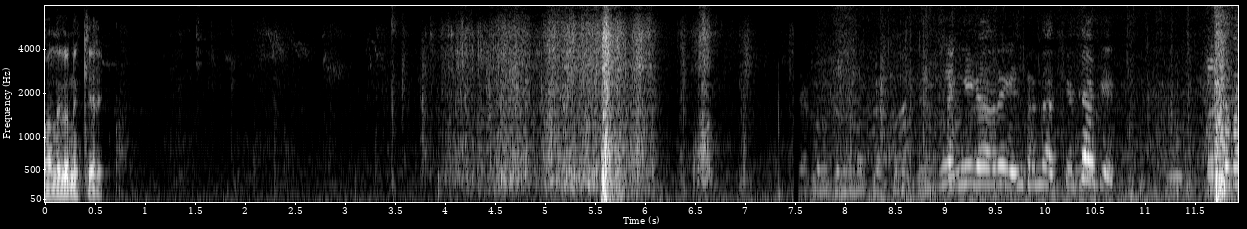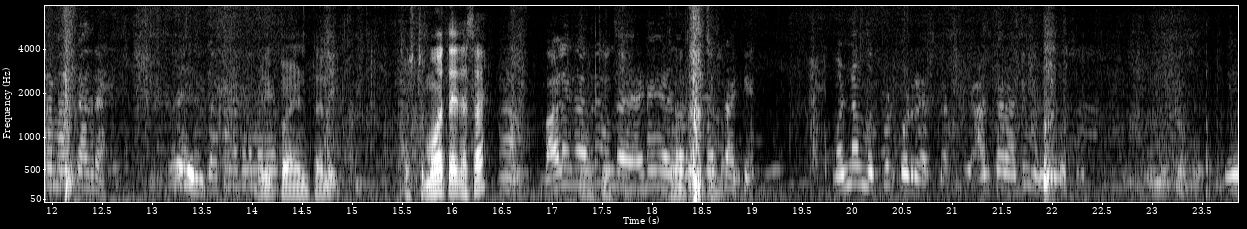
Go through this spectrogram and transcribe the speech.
ಮಲಗನ ಕೆರೆ ಈ ಪಾಯಿಂಟಲ್ಲಿ ಎಷ್ಟು ಮೂವತ್ತೈದ ಸರ್? ಹಾಂ ಬಾಳೆಗಾದ್ರೆ ಒಂದು ಎರಡು ಎರಡು ಮೂವತ್ತೈದು ಅಷ್ಟು ಹಾಕಿ ಮಣ್ಣಲ್ಲಿ ಮುಚ್ಬಿಟ್ಟು ಕೊಡ್ರಿ ಅಷ್ಟೇ. ಯಾವ್ದು ಥರ ಹಾಕಿ ಮಣ್ಣಲ್ಲಿ ಮುಚ್ಚಿರಿ ಹ್ಞೂ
